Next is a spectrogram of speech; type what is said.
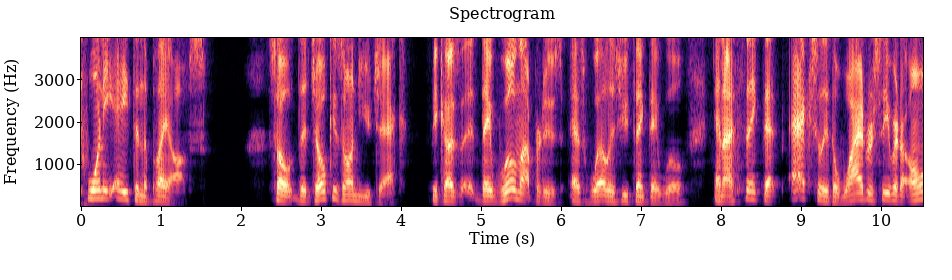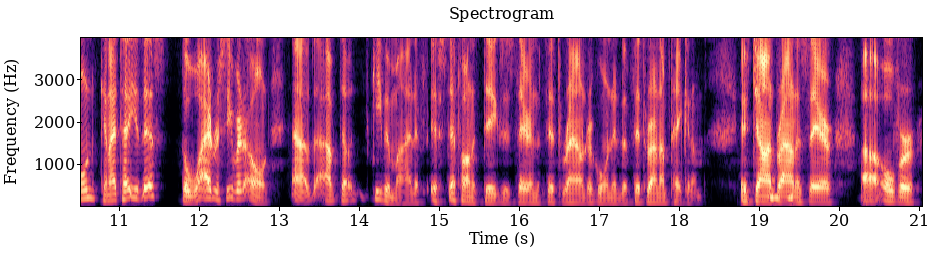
28th in the playoffs. So the joke is on you, Jack, because they will not produce as well as you think they will. And I think that actually the wide receiver to own, can I tell you this? The wide receiver to own. Now, uh, keep in mind, if, if Stefon Diggs is there in the fifth round or going into the fifth round, I'm taking him. If John Brown is there uh, over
